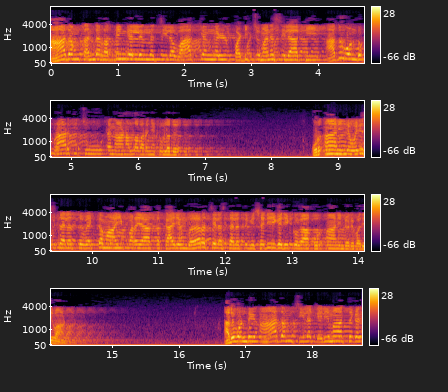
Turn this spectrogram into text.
ആദം തന്റെ റബ്ബിങ്കൽ നിന്ന് ചില വാക്യങ്ങൾ പഠിച്ചു മനസ്സിലാക്കി അതുകൊണ്ട് പ്രാർത്ഥിച്ചു എന്നാണ് അള്ള പറഞ്ഞിട്ടുള്ളത്. ഖുർആാനിന്റെ ഒരു സ്ഥലത്ത് വ്യക്തമായി പറയാത്ത കാര്യം വേറെ ചില സ്ഥലത്ത് വിശദീകരിക്കുക ഖുർആാനിന്റെ ഒരു പതിവാണ്. അതുകൊണ്ട് ആദം ചില കെലിമാത്തുകൾ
